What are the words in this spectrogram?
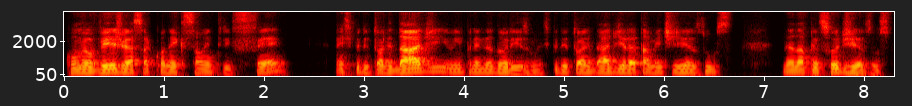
como eu vejo essa conexão entre fé a espiritualidade e o empreendedorismo. Espiritualidade diretamente de Jesus, né, na pessoa de Jesus.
